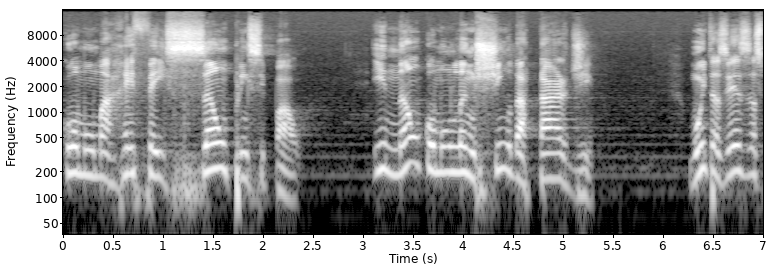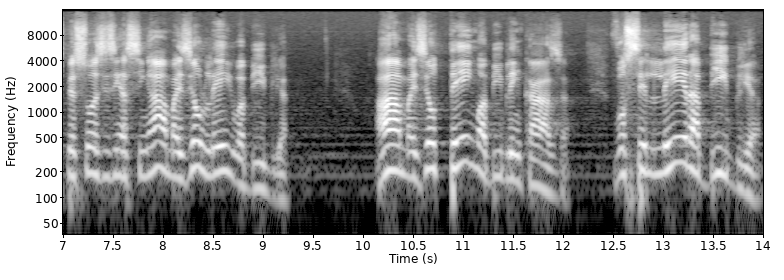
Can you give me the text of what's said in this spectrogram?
como uma refeição principal e não como um lanchinho da tarde. Muitas vezes as pessoas dizem assim: "Ah, mas eu leio a Bíblia". Ah, mas eu tenho a Bíblia em casa. Você ler a Bíblia,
